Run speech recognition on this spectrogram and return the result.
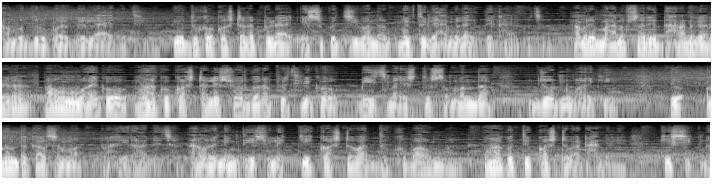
हाम्रो दुरुपयोगले ल्याएको थियो यो दुःख कष्ट र पीडा यसुको जीवन र मृत्युले हामीलाई देखाएको छ। हाम्रो मानव शरीर धारण गरेर पाउनु भएको उहाँको कष्टले स्वर्ग र पृथ्वीको बीचमा यस्तो सम्बन्ध जोड्नु भयो कि त्यो अनन्तकालसम्म रहिरहनेछ। हाम्रो निम्ति यसुले के कष्ट वा दुःख पाउनु भयो? उहाँको त्यो कष्टबाट हामीले के सिक्न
